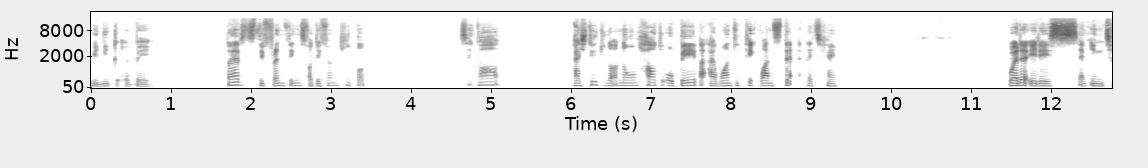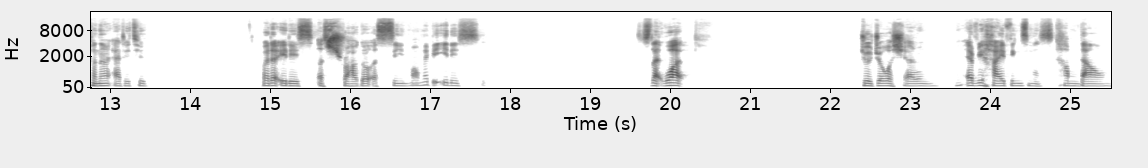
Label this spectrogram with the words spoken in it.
we need to obey. Perhaps different things for different people. Say, God, I still do not know how to obey, but I want to take one step at a time. Whether it is an internal attitude, whether it is a struggle, a sin, or maybe it is it's like what Jojo was sharing. Every high things must come down.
